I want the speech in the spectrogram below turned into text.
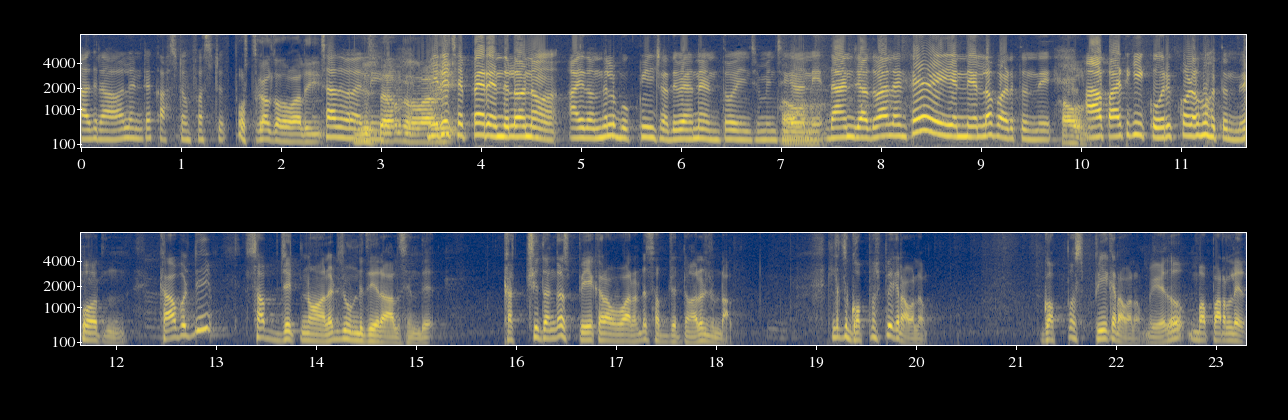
అది రావాలంటే కష్టం ఫస్ట్. పుస్తకాలు చదవాలి. చదవాలి. మీరే చెప్పారు ఎందులోనో ఐదు వందల బుక్లు చదివాను ఎంతో ఇంచుమించు కానీ దాన్ని చదవాలంటే ఎన్నేళ్ళలో పడుతుంది. ఆ పాటికి ఈ కోరిక కూడా పోతుంది. పోతుంది. కాబట్టి సబ్జెక్ట్ నాలెడ్జ్ ఉండి తీరాల్సిందే. ఖచ్చితంగా స్పీకర్ అవ్వాలంటే సబ్జెక్ట్ నాలెడ్జ్ ఉండాలి. లేకపోతే గొప్ప స్పీకర్ అవ్వలేం. గొప్ప స్పీకర్ అవ్వలేం. ఏదో పర్లేదు.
